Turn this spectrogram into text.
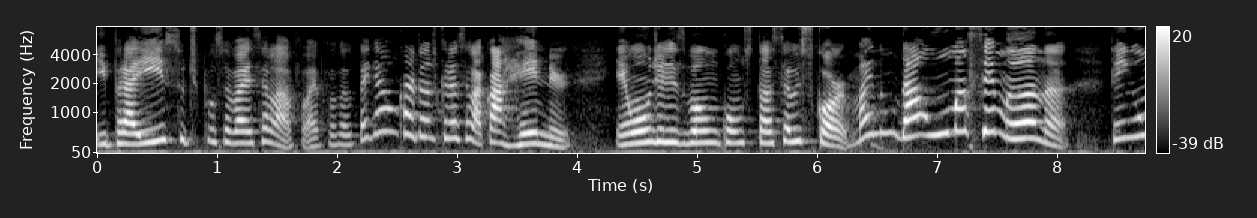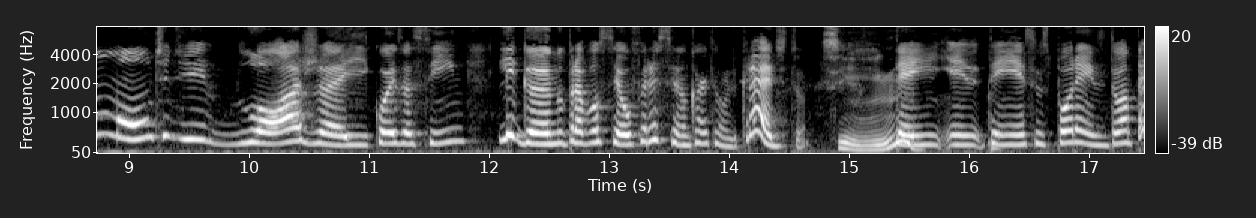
E para isso, tipo, você vai, sei lá, vai pegar um cartão de crédito, sei lá, com a Renner. é onde eles vão consultar seu score. Mas não dá uma semana. Tem um monte de loja e coisa assim ligando pra você oferecendo cartão de crédito. Sim. Tem, tem esses poréns. Então até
